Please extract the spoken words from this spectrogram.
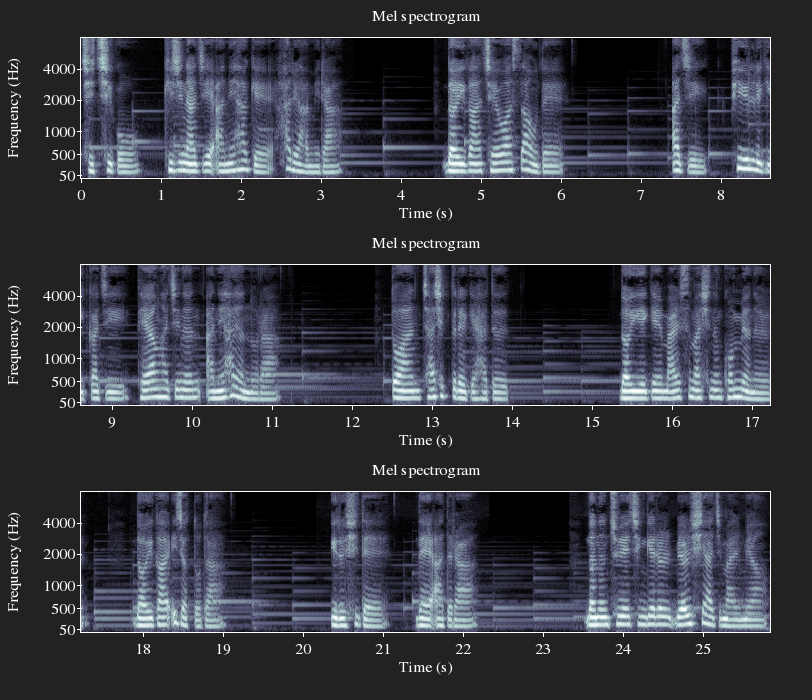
지치고 기진하지 아니하게 하려 함이라. 너희가 죄와 싸우되 아직 피 흘리기까지 대항하지는 아니하였노라. 또한 자식들에게 하듯 너희에게 말씀하시는 권면을 너희가 잊었도다. 이르시되 내 아들아 너는 주의 징계를 멸시하지 말며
